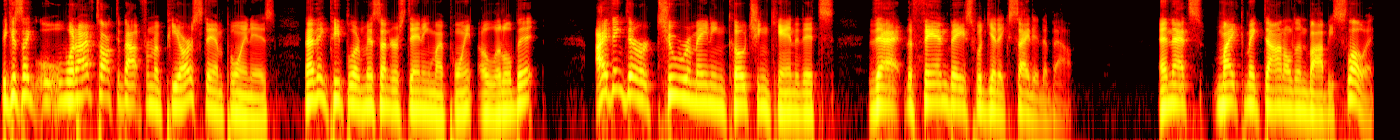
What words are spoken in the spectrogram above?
Because, like, what I've talked about from a PR standpoint is, and I think people are misunderstanding my point a little bit. I think there are two remaining coaching candidates that the fan base would get excited about, and that's Mike Macdonald and Bobby Slowik.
